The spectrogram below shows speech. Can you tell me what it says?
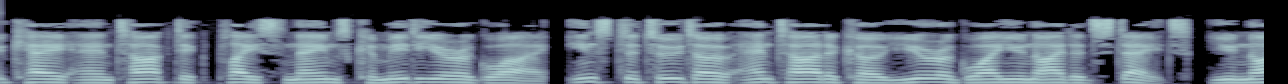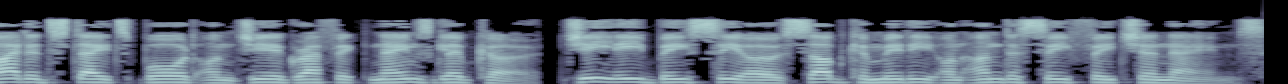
UK Antarctic Place Names Committee Uruguay, Instituto Antarctico Uruguay United States, United States Board on Geographic Names GEBCO, GEBCO Subcommittee on Undersea Feature Names.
